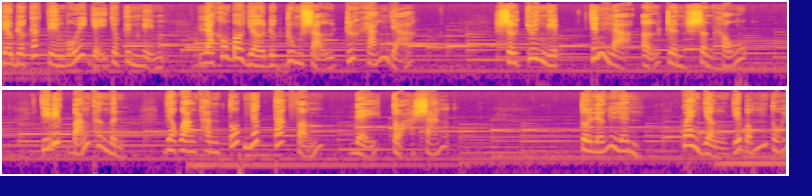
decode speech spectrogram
đều được các tiền bối dạy cho kinh nghiệm là không bao giờ được run sợ trước khán giả. Sự chuyên nghiệp chính là ở trên sân khấu. Chỉ biết bản thân mình và hoàn thành tốt nhất tác phẩm để tỏa sáng. Tôi lớn lên, quen dần với bóng tối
